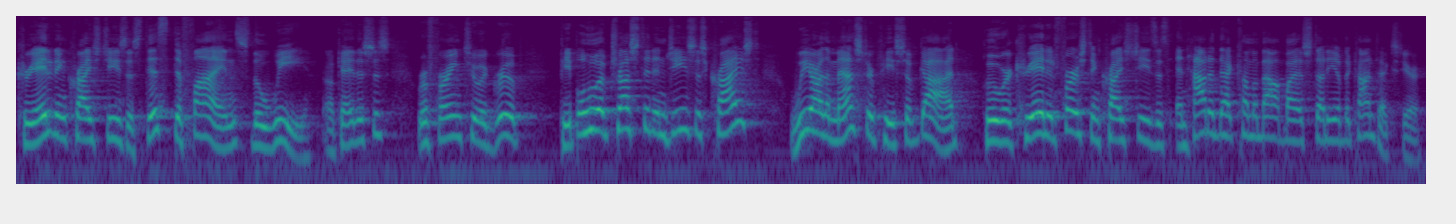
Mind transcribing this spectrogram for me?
created in Christ Jesus. This defines the we. Okay, this is referring to a group, people who have trusted in Jesus Christ. We are the masterpiece of God who were created first in Christ Jesus. And how did that come about by a study of the context here?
